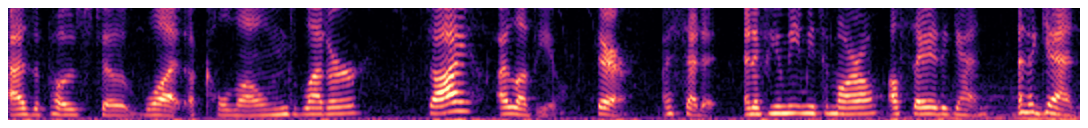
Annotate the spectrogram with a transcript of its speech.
as opposed to, what, a cologned letter? Sai, I love you. There, I said it. And if you meet me tomorrow, I'll say it again, and again,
